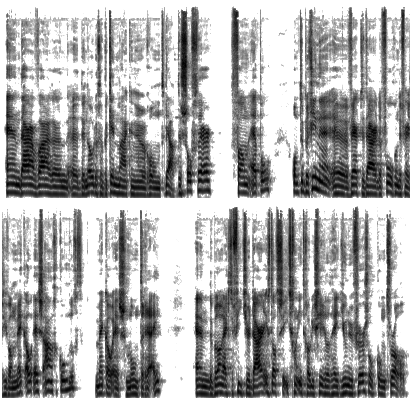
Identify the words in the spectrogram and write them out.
En daar waren de nodige bekendmakingen rond ja, de software van Apple. Om te beginnen werd daar de volgende versie van macOS aangekondigd. macOS Monterey. En de belangrijkste feature daar is dat ze iets gaan introduceren dat heet Universal Control.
